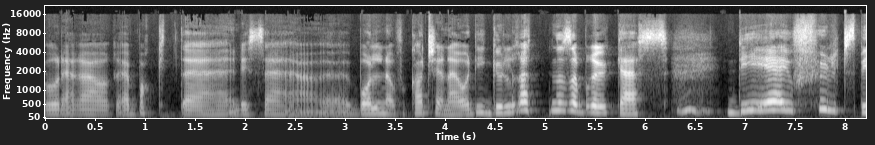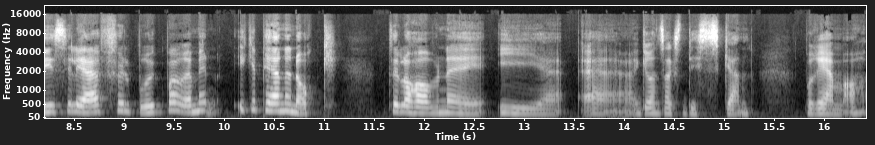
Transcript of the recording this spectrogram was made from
hvor dere har eh, bakt uh, disse uh, bollene og foccacciaene, og de gulrøttene som brukes, mm. de er jo fullt spiselige, fullt brukbare, men ikke pene nok til å havne i grønnsaksdisken på Rema.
